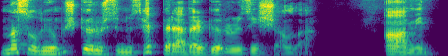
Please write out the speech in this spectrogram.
nasıl oluyormuş görürsünüz. Hep beraber görürüz inşallah. Amin.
